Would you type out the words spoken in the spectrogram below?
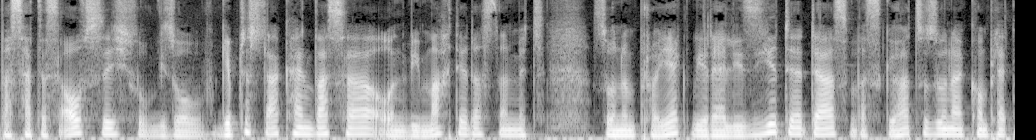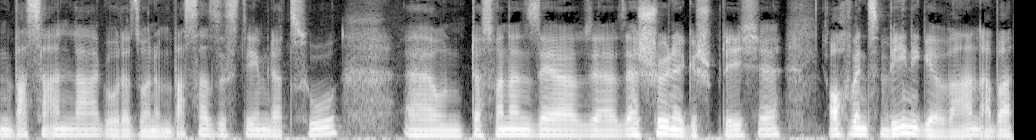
was hat das auf sich? So, wieso gibt es da kein Wasser? Und wie macht ihr das dann mit so einem Projekt? Wie realisiert ihr das? Was gehört zu so einer kompletten Wasseranlage oder so einem Wassersystem dazu? Äh, und das waren dann sehr, sehr, sehr schöne Gespräche, auch wenn es wenige waren. Aber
